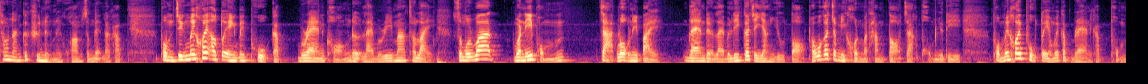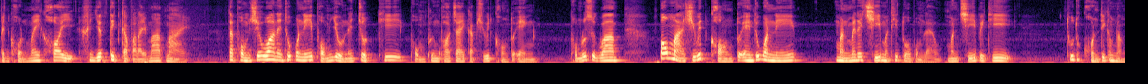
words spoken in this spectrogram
เท่านั้นก็คือหนึ่งในความสำเร็จแล้วครับ ผมจึงไม่ค่อยเอาตัวเองไปผูกกับแบรนด์ของ The Library มากเท่าไหร่ สมมุติว่าวันนี้ผมจากโลกนี้ไปแบรนด์ The Library ก็จะยังอยู่ต่อ เพราะว่าก็จะมีคนมาทำต่อจากผมอยู่ดี ผมไม่ค่อยผูกตัวเองไว้กับแบรนด์ครับ ผมเป็นคนไม่ค่อยยึดติดกับอะไรมากมาย แต่ผมเชื่อว่าในทุกวันนี้ผมอยู่ในจุดที่ผมพึงพอใจกับชีวิตของตัวเอง ผมรู้สึกว่าเป้าหมายชีวิตของตัวเองทุกวันนี้ มันไม่ได้ชี้มาที่ตัวผมแล้ว มันชี้ไปที่ทุกๆคนที่กำลัง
